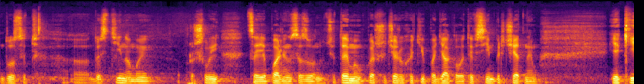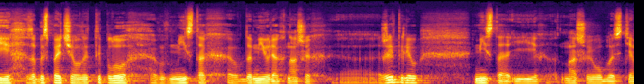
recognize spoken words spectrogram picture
досить е, достійно ми пройшли цей опалювальний сезон. Цю тему в першу чергу хотів подякувати всім причетним, які забезпечували тепло в містах, в домівлях наших е, жителів міста і нашої області.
